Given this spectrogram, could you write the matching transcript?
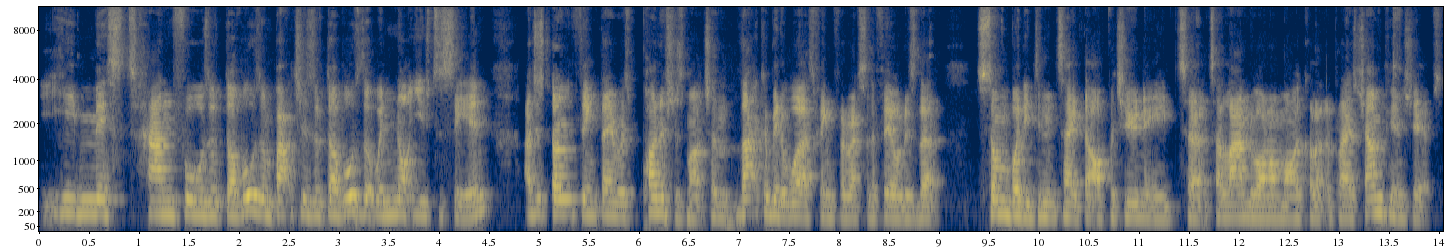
he missed handfuls of doubles and batches of doubles that we're not used to seeing. I just don't think they were punished as much, and that could be the worst thing for the rest of the field is that somebody didn't take that opportunity to, to land one on Michael at the Players' Championships.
